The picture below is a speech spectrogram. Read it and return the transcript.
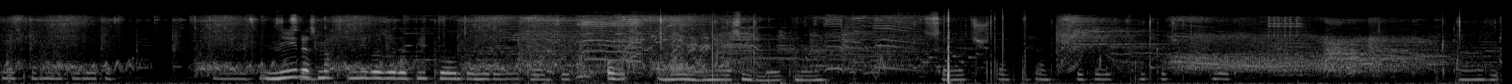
gleich noch ein paar Leute. Nee, das macht lieber so der Beeper und der Moderator und so. Oh, oh nein, Mann, der ist ein Blödmann. Search, der hat mich einfach gekillt. Mit Gadget. Oh, oh.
